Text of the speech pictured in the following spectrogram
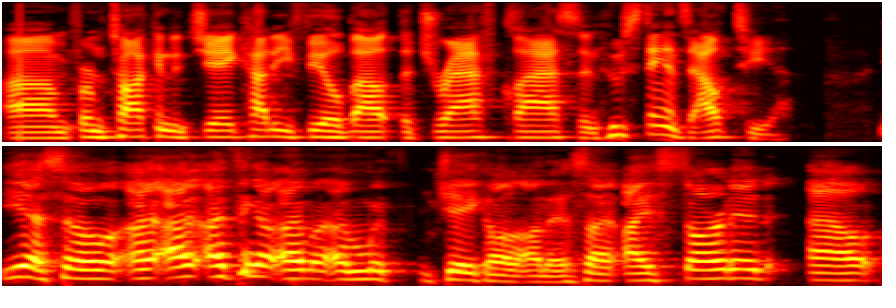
Um, from talking to Jake, how do you feel about the draft class, and who stands out to you? Yeah, so I, I think I'm, I'm with Jake on, on this. I, I started out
